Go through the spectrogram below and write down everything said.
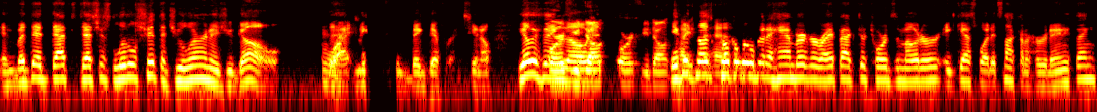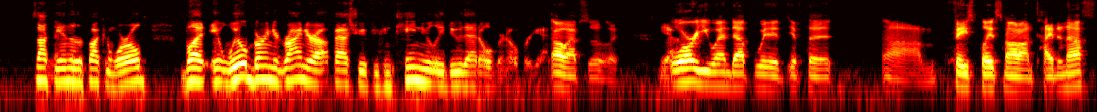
and but that that's that's just little shit that you learn as you go. That right. makes a big difference. You know, the other thing Or if though, you don't, or if you don't, if it does cook a little bit of hamburger right back there towards the motor, it guess what? It's not going to hurt anything. It's not the end of the fucking world, but it will burn your grinder out faster if you continually do that over and over again. Oh, absolutely. Yeah. Or you end up with if the um, faceplate's not on tight enough,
